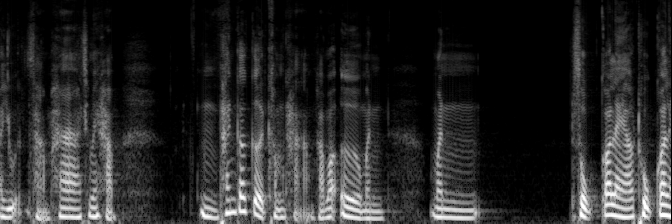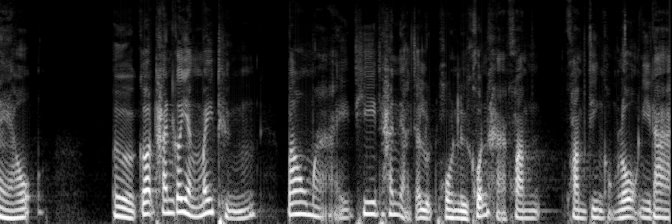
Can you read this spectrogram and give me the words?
อายุสามห้าใช่ไหมครับท่านก็เกิดคำถามครับ ว่าเออมันมันสุขก็แล้วทุกก็แล้ว เออ ก็ท่านก็ยังไม่ถึงเป้าหมายที่ท่านอยากจะหลุดพ้นหรือค้นหาความความจริงของโลกนี้ได้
